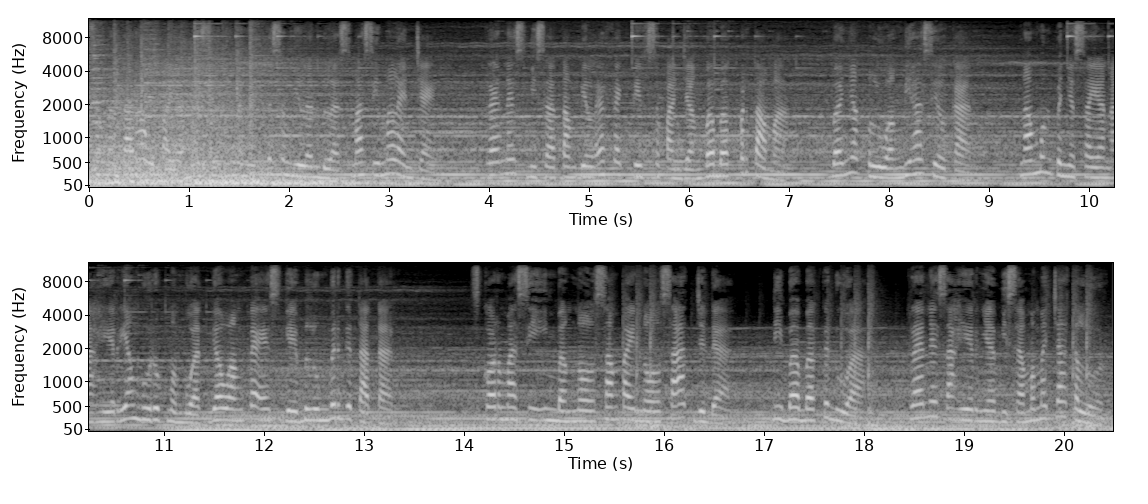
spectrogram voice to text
Sementara upaya Messi di menit ke-19 masih melenceng. Rennes bisa tampil efektif sepanjang babak pertama. Banyak peluang dihasilkan. Namun penyelesaian akhir yang buruk membuat gawang PSG belum bergetater. Skor masih imbang 0-0 saat jeda. Di babak kedua, Rennes akhirnya bisa memecah telur.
